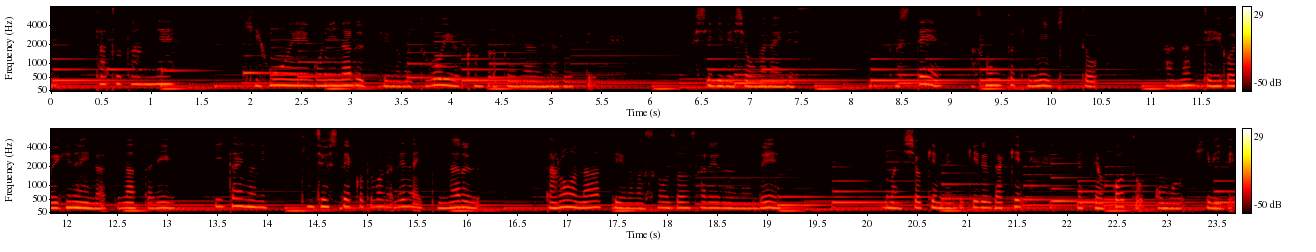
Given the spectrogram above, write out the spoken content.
行った途端ね基本英語になるっていうのがどういう感覚になるんだろうって不思議でしょうがないです。そして、その時にきっとあなんて英語できないんだってなったり言いたいのに緊張して言葉が出ないってなるだろうなっていうのが想像されるので今一生懸命できるだけやっておこうと思う日々で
